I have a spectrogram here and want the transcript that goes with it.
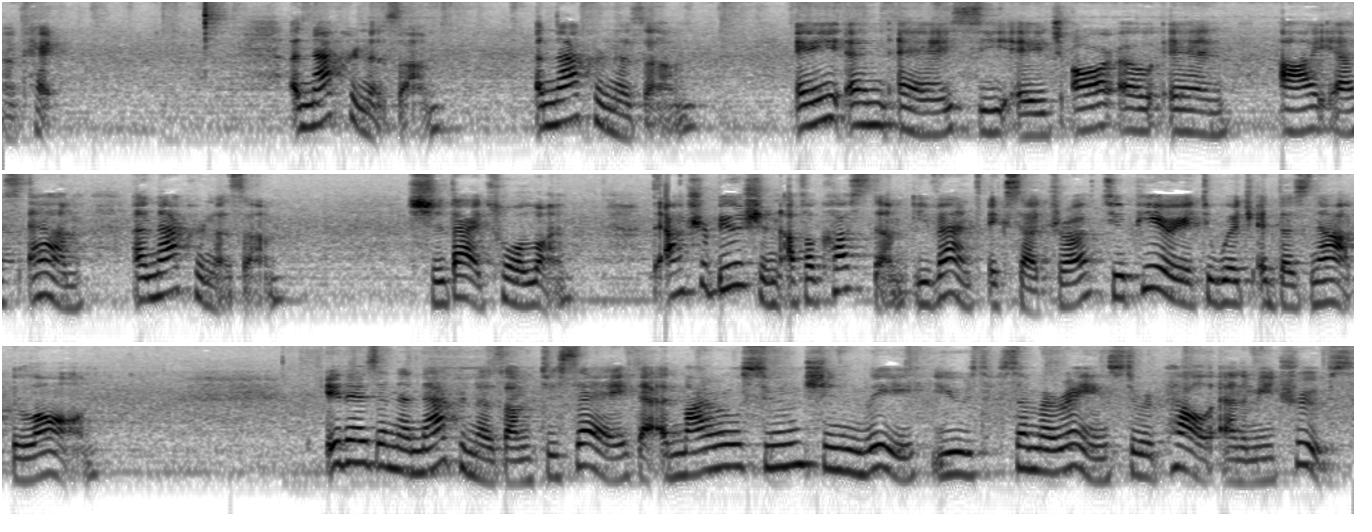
OK，anachronism，anachronism，A N A C H R O N I S M，anachronism，时代错乱。The attribution of a custom, event, etc., to a period to which it does not belong. It is an anachronism to say that Admiral Sun Shin Lee used submarines to repel enemy troops.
